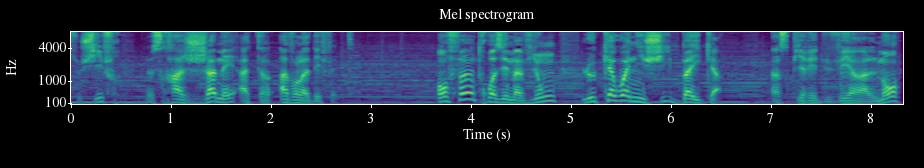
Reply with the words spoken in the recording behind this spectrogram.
Ce chiffre ne sera jamais atteint avant la défaite. Enfin, troisième avion, le Kawanishi Baika. Inspiré du V1 allemand,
